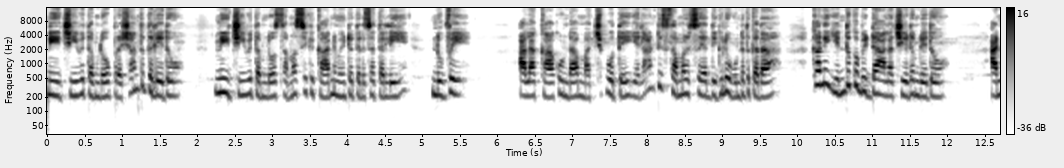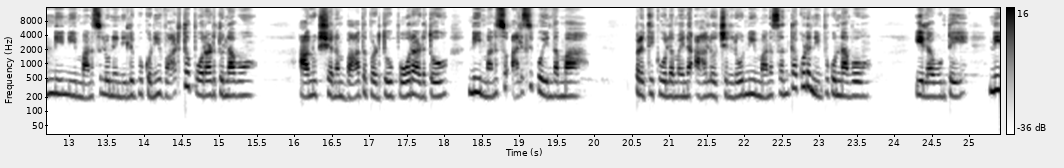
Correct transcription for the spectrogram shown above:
నీ జీవితంలో ప్రశాంతత లేదు. నీ జీవితంలో సమస్యకి కారణమేంటో తెలుసా తల్లి? నువ్వే. అలా కాకుండా మర్చిపోతే ఎలాంటి సమస్య దిగులు ఉండదు కదా. కానీ ఎందుకు బిడ్డ అలా చేయడం లేదు? అన్నీ నీ మనసులోనే నిలుపుకొని వాటితో పోరాడుతున్నావు. అనుక్షణం బాధపడుతూ పోరాడుతూ నీ మనసు అలసిపోయిందమ్మా. ప్రతికూలమైన ఆలోచనలు నీ మనసంతా కూడా నింపుకున్నావు. ఇలా ఉంటే నీ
